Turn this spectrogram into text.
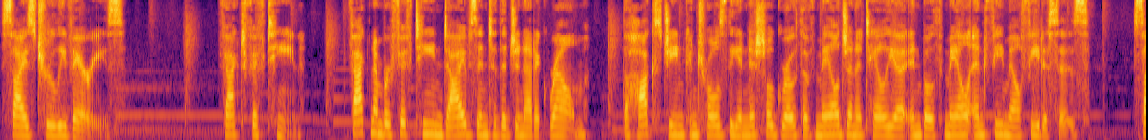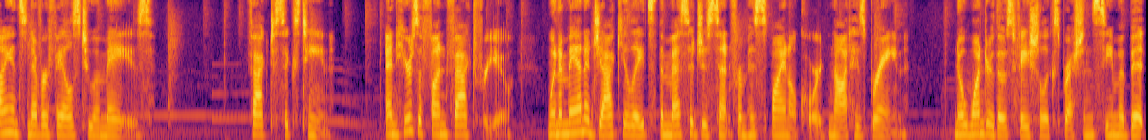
size truly varies. Fact 15. Fact number 15 dives into the genetic realm. The Hox gene controls the initial growth of male genitalia in both male and female fetuses. Science never fails to amaze. Fact 16. And here's a fun fact for you. When a man ejaculates, the message is sent from his spinal cord, not his brain. No wonder those facial expressions seem a bit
